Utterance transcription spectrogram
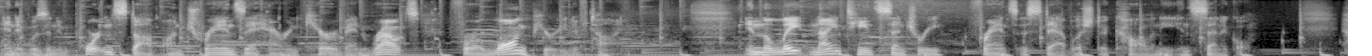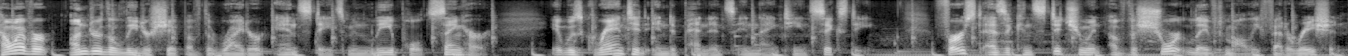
and it was an important stop on trans-Saharan caravan routes for a long period of time. In the late 19th century, France established a colony in Senegal. However, under the leadership of the writer and statesman Leopold Senghor, it was granted independence in 1960, first as a constituent of the short-lived Mali Federation,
